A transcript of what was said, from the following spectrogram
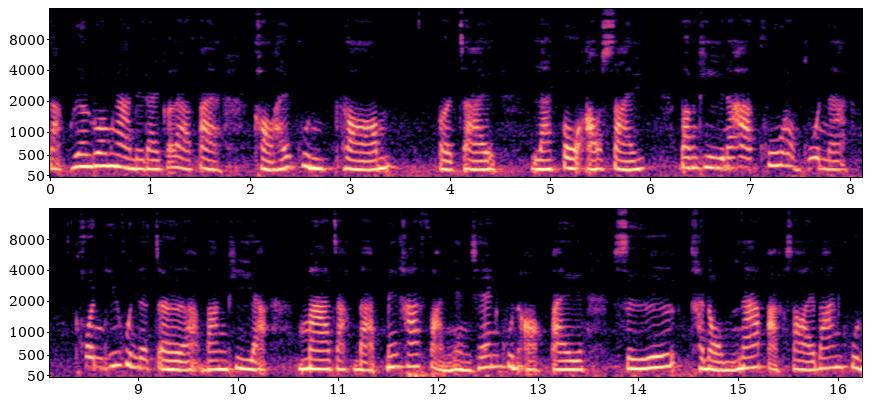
จากเพื่อนร่วมงานใด ๆ ก็แล้วแต่ขอให้คุณพร้อมเปิดใจและ go outside บางทีนะคะ คู่ของคุณนะคนที่คุณจะเจออะบางทีอะมาจากแบบไม่คาดฝันอย่างเช่น คุณออกไปซื้อขนมหน้าปากซอยบ้านคุณ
